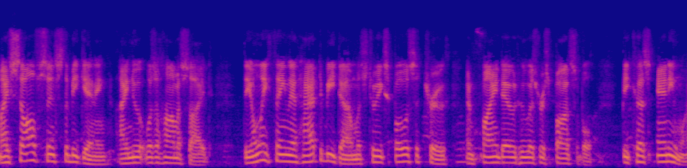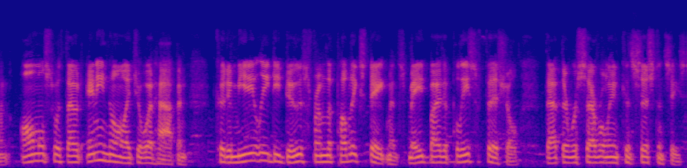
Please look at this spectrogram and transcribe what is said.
Myself, since the beginning, I knew it was a homicide. The only thing that had to be done was to expose the truth and find out who was responsible, because anyone, almost without any knowledge of what happened, could immediately deduce from the public statements made by the police official that there were several inconsistencies.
